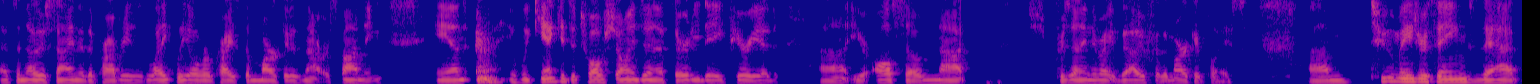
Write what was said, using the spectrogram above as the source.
that's another sign that the property is likely overpriced. The market is not responding. And if we can't get to 12 showings in a 30 day period, uh, you're also not presenting the right value for the marketplace. Um, two major things that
